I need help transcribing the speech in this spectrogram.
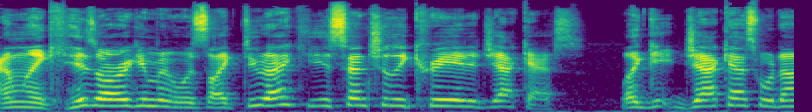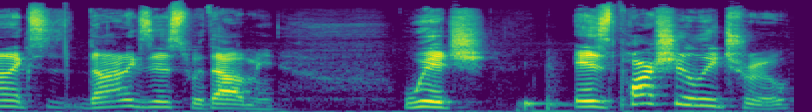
And, like, his argument was, like, dude, I essentially created Jackass. Like, Jackass would not, ex- not exist without me, which is partially true,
